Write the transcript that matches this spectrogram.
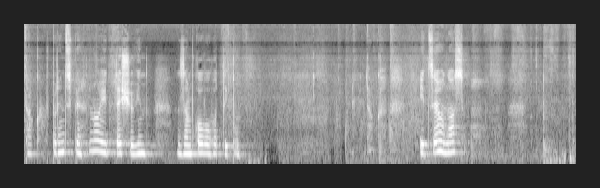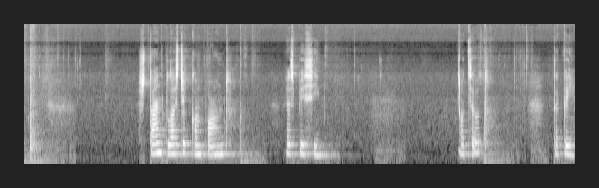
Так, в принципі, ну і те, що він замкового типу. Так. І це у нас Stein Plastic Compound SPC. Оце от такий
